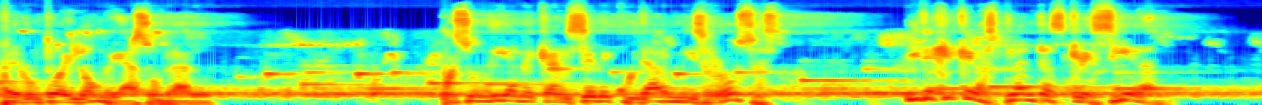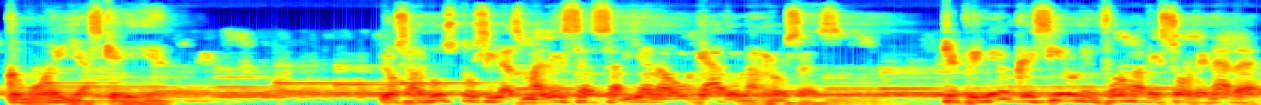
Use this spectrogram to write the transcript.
preguntó el hombre asombrado. Pues un día me cansé de cuidar mis rosas y dejé que las plantas crecieran como ellas querían. Los arbustos y las malezas habían ahogado las rosas, que primero crecieron en forma desordenada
